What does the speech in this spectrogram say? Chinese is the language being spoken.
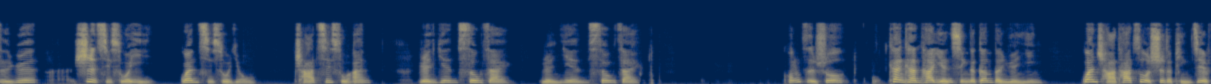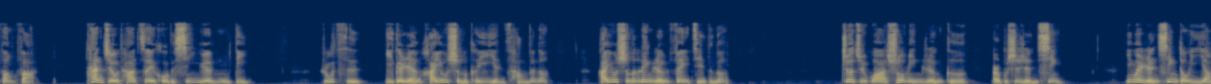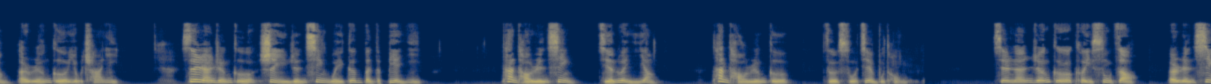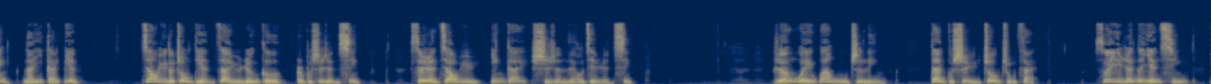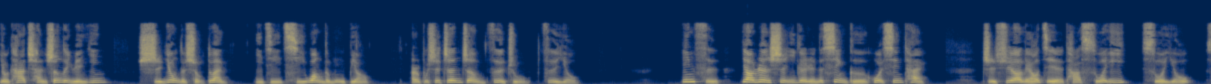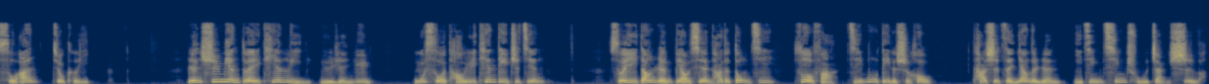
子曰：“视其所以，观其所由，察其所安。人焉搜哉？人焉搜哉？”孔子说：“看看他言行的根本原因，观察他做事的凭借方法，探究他最后的心愿目的。如此，一个人还有什么可以掩藏的呢？还有什么令人费解的呢？”这句话说明人格，而不是人性，因为人性都一样，而人格有差异。虽然人格是以人性为根本的变异，探讨人性结论一样，探讨人格则所见不同。显然，人格可以塑造，而人性难以改变。教育的重点在于人格，而不是人性。虽然教育应该使人了解人性，人为万物之灵，但不是宇宙主宰，所以人的言行有它产生的原因、使用的手段以及期望的目标，而不是真正自主自由。因此，要认识一个人的性格或心态，只需要了解他所以所由。所安就可以。人须面对天理与人欲，无所逃于天地之间。所以，当人表现他的动机、做法及目的的时候，他是怎样的人，已经清楚展示了。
